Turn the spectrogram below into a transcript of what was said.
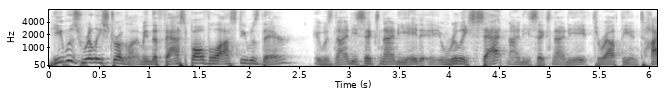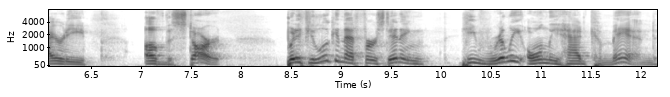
he was really struggling. I mean, the fastball velocity was there. It was 96 98. It really sat 96 98 throughout the entirety of the start. But if you look in that first inning, he really only had command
